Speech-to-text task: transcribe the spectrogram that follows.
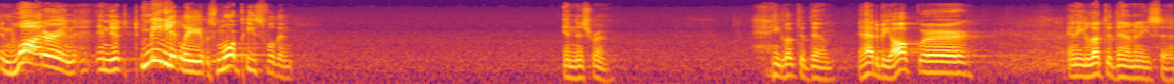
and water, and, and it, immediately it was more peaceful than in this room. He looked at them. It had to be awkward. And he looked at them and he said,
